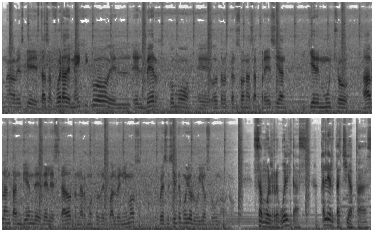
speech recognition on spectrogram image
Una vez que estás afuera de México, el, ver cómo eh, otras personas aprecian y quieren mucho, hablan también del estado tan hermoso del cual venimos, pues se siente muy orgulloso uno. ¿no? Samuel Revueltas, Alerta Chiapas.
